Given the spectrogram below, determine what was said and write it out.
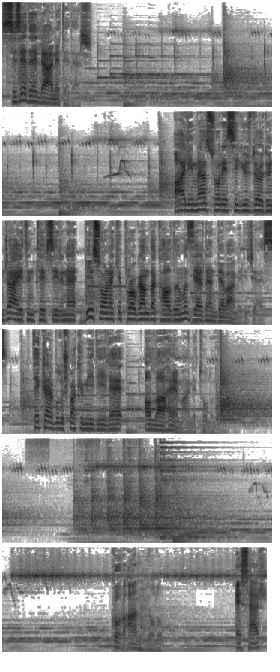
size de lanet eder.'' Ali İmran Suresi 104. ayetin tefsirine bir sonraki programda kaldığımız yerden devam edeceğiz. Tekrar buluşmak ümidiyle Allah'a emanet olun. Kur'an Yolu Eser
